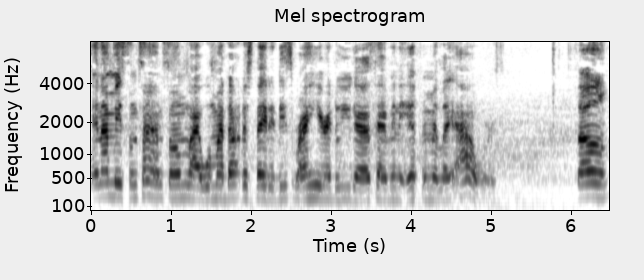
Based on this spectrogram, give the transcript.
And I miss some time, so I'm like, well, my doctor stated this right here, and do you guys have any FMLA hours? So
